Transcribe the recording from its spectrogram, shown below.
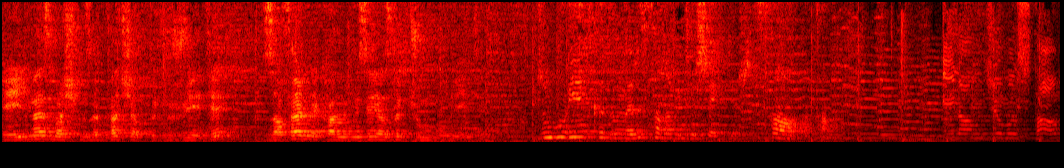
Eğilmez başımıza taç yaptık hürriyeti, zaferle kalbimize yazdık cumhuriyeti. Cumhuriyet kadınları sana müteşekkir. Sağ ol atam. Tam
